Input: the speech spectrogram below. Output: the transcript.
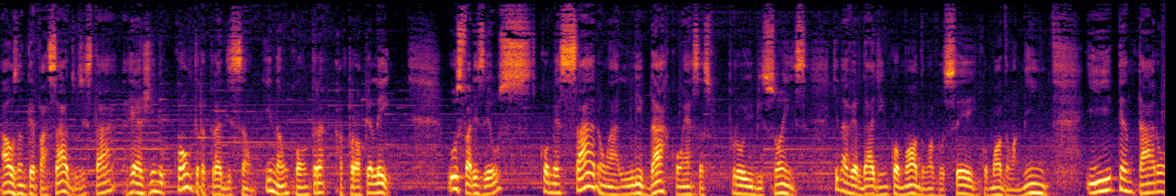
aos antepassados, está reagindo contra a tradição e não contra a própria lei. Os fariseus começaram a lidar com essas proibições que na verdade incomodam a você, incomodam a mim, e tentaram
